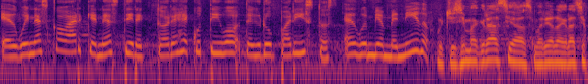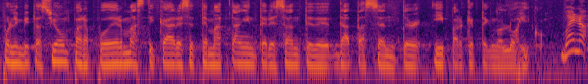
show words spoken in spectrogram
Edwin Escobar, quien es director ejecutivo de Grupo Aristos. Edwin, bienvenido. Muchísimas gracias, Mariana. Gracias por la invitación para poder masticar ese tema tan interesante de data center y parque tecnológico. Bueno,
